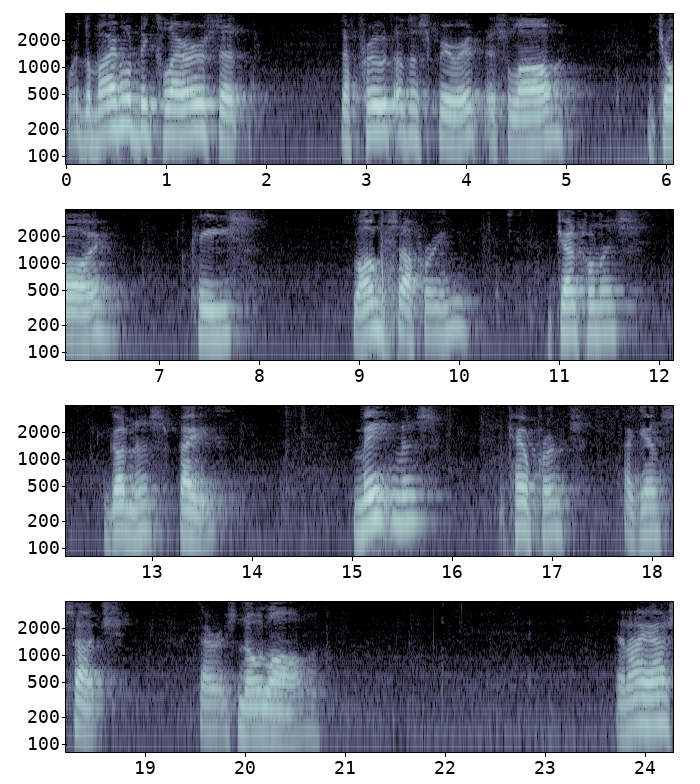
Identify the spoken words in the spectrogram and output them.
where the Bible declares that the fruit of the Spirit is love, joy, peace, long suffering, gentleness, goodness, faith, meekness, temperance. Against such there is no law. And I ask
